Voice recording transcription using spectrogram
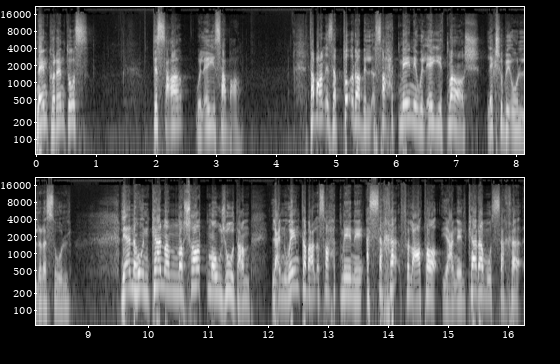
2 كورنثوس تسعة والآية سبعة. طبعا إذا بتقرأ بالإصحاح 8 والآية 12 ليك شو بيقول الرسول؟ لأنه إن كان النشاط موجود عم العنوان تبع الإصحاح 8 السخاء في العطاء يعني الكرم والسخاء.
